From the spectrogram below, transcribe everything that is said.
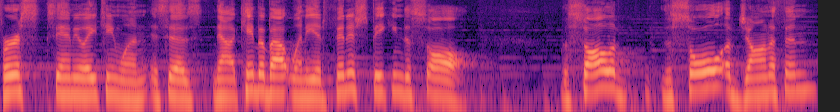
1 Samuel 18:1 it says, "Now it came about when he had finished speaking to Saul, the soul of the soul of Jonathan,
